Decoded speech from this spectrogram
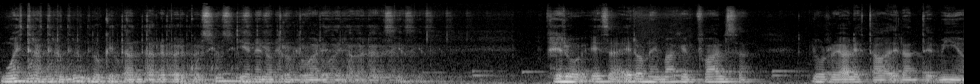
Muéstrame el mundo que tanta repercusión tiene en otros lugares de la galaxia. Pero esa era una imagen falsa, lo real estaba delante mío.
